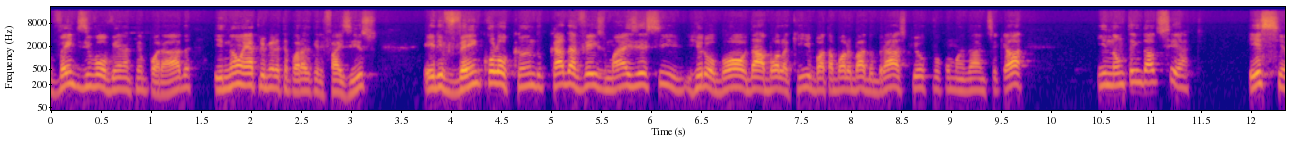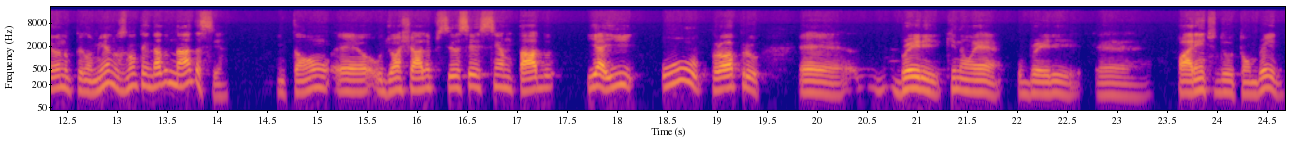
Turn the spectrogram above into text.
vem desenvolvendo a temporada, e não é a primeira temporada que ele faz isso ele vem colocando cada vez mais esse girobol, dá a bola aqui, bota a bola embaixo do braço, que eu que vou comandar, não sei o que lá, e não tem dado certo. Esse ano, pelo menos, não tem dado nada certo. Então, é, o Josh Allen precisa ser sentado, e aí o próprio é, Brady, que não é o Brady é, parente do Tom Brady,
